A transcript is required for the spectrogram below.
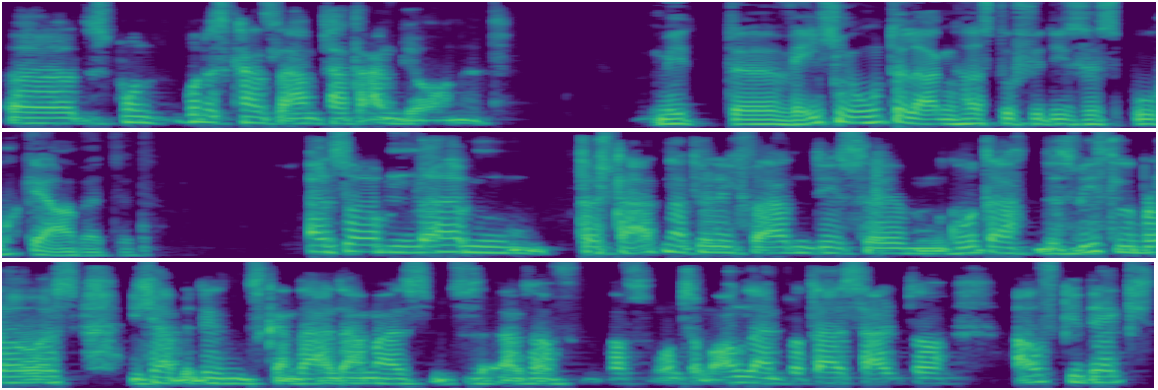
äh, das Bundeskanzleramt hat angeordnet. Mit äh, welchen Unterlagen hast du für dieses Buch gearbeitet? Also ähm, der Start natürlich waren diese ähm, Gutachten des Whistleblowers. Ich habe den Skandal damals also auf, auf unserem Online-Portal Salto aufgedeckt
